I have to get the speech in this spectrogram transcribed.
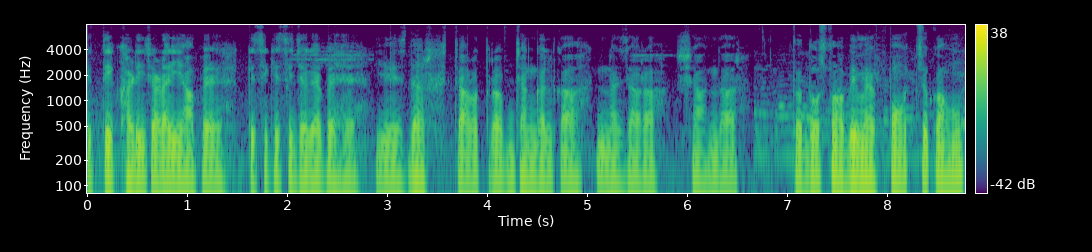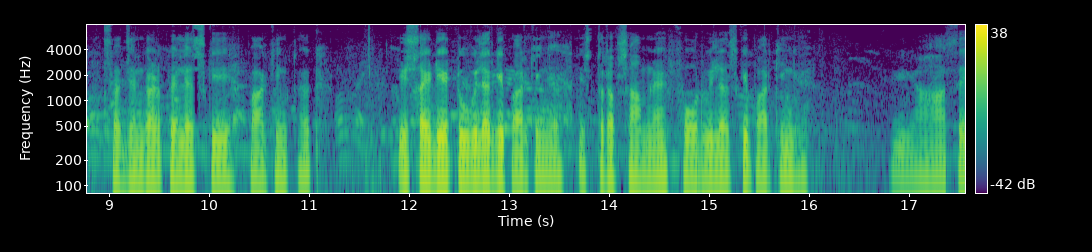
इतनी खड़ी चढ़ाई यहाँ पे किसी किसी जगह पे है। ये इधर चारों तरफ़ जंगल का नज़ारा शानदार। तो दोस्तों अभी मैं पहुँच चुका हूँ सज्जनगढ़ पैलेस की पार्किंग तक। इस साइड ये टू व्हीलर की पार्किंग है। इस तरफ़ सामने फोर व्हीलर्स की पार्किंग है। यहाँ से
